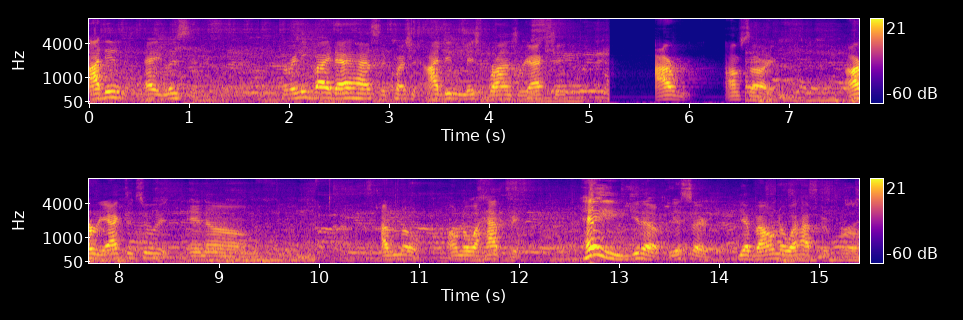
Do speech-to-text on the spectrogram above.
I didn't, hey, listen. For anybody that has the question, I didn't miss Bron's reaction. I, I'm sorry. I reacted to it, and, um, I don't know. I don't know what happened. Hey, get up. Yes, sir. Yeah, but I don't know what happened, bro.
